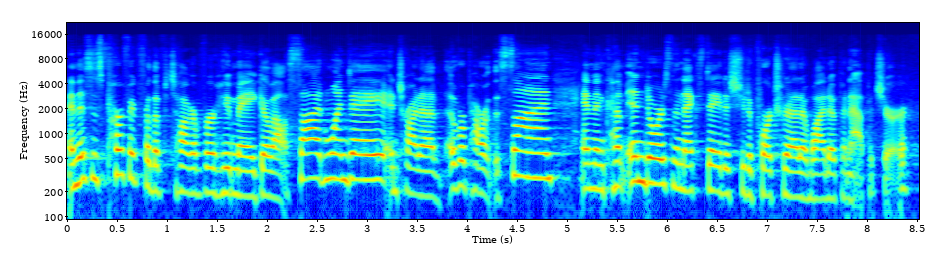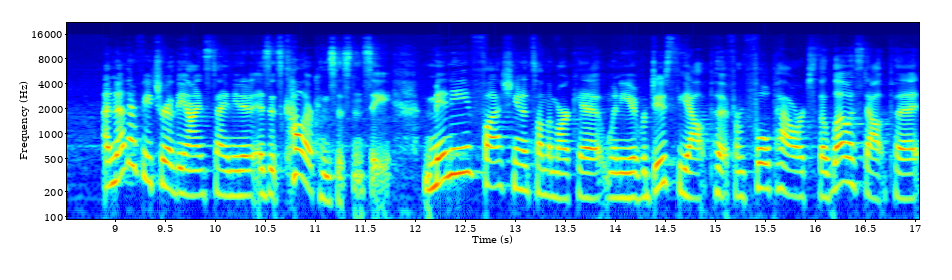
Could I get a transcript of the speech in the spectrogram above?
and this is perfect for the photographer who may go outside one day and try to overpower the sun, and then come indoors the next day to shoot a portrait at a wide open aperture. Another feature of the Einstein unit is its color consistency. Many flash units on the market, when you reduce the output from full power to the lowest output,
